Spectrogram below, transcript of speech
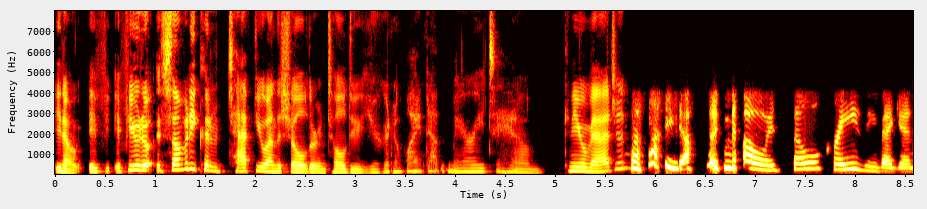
you know, if if you if somebody could have tapped you on the shoulder and told you you're going to wind up married to him, can you imagine? I know, I know. It's so crazy, Megyn.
